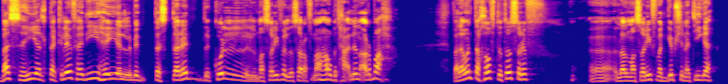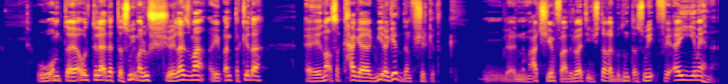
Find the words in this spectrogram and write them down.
بس هي التكلفة دي هي اللي بتسترد كل المصاريف اللي صرفناها وبتحقق لنا أرباح. فلو أنت خفت تصرف آه للمصاريف ما تجيبش نتيجة وقمت قلت لا ده التسويق ملوش لازمة يبقى أنت كده آه ناقصك حاجة كبيرة جدا في شركتك. لأن ما عادش ينفع دلوقتي نشتغل بدون تسويق في أي مهنة.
